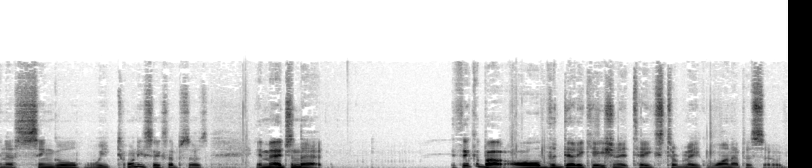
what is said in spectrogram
in a single week. 26 episodes. Imagine that. Think about all the dedication it takes to make one episode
